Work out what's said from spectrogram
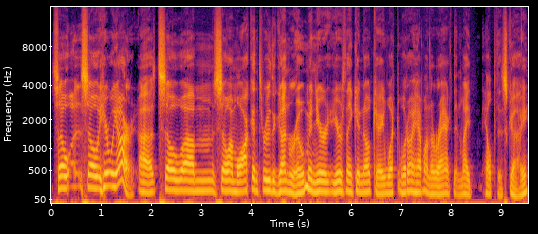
So so here we are. Uh, so um, so I'm walking through the gun room, and you're you're thinking, okay, what what do I have on the rack that might help this guy,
